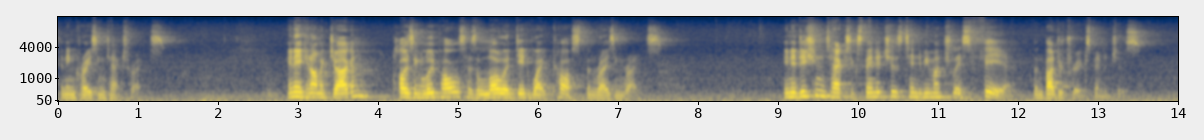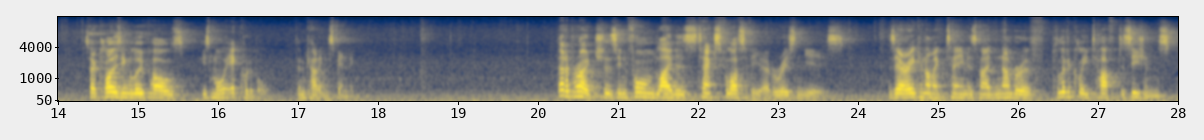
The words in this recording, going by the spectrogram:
than increasing tax rates. In economic jargon, closing loopholes has a lower deadweight cost than raising rates. In addition, tax expenditures tend to be much less fair than budgetary expenditures. So closing loopholes is more equitable than cutting spending. That approach has informed Labor's tax philosophy over recent years, as our economic team has made a number of politically tough decisions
